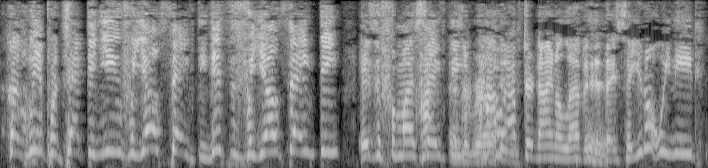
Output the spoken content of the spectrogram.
because we're protecting you for your safety this is for your safety is it for my safety is it really? How after 9/11 did they say, you know what we need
